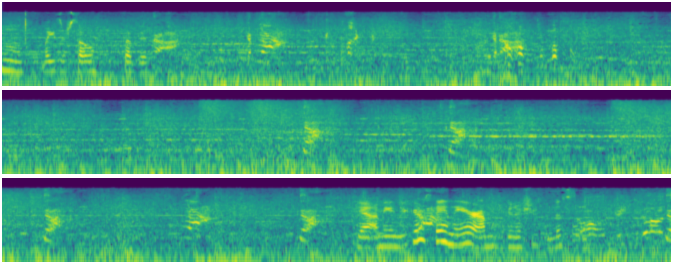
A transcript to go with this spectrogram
hmm, laser so, so good. Yeah, I mean, you're gonna stay in the air. I'm gonna shoot the missile.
